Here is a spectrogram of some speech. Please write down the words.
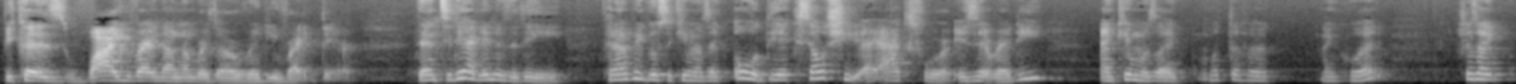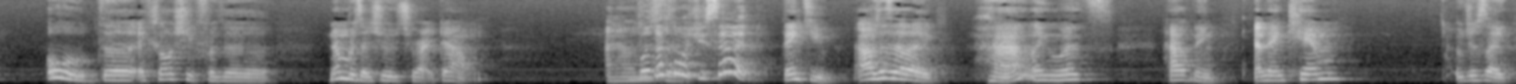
Because why are you writing down numbers that are already right there? Then today, at the end of the day, Penelope goes to Kim and I was like, "Oh, the Excel sheet I asked for, is it ready?" And Kim was like, "What the fuck? Like what?" She was like, "Oh, the Excel sheet for the numbers I you to write down." And I was But just that's like, what you said. Thank you. I was just like, huh? Like, what's happening? And then Kim was just like,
